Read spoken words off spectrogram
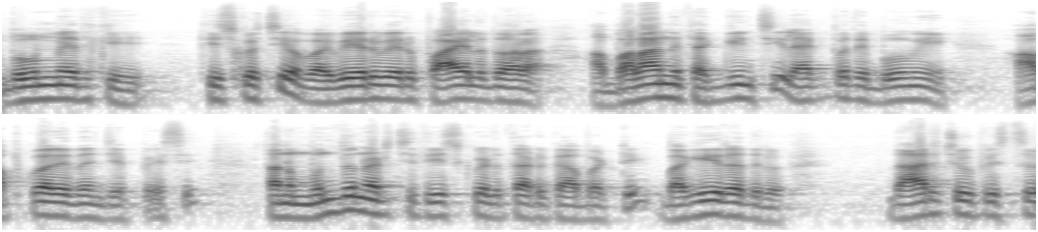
భూమి మీదకి తీసుకొచ్చి వేరు వేరు పాయల ద్వారా ఆ బలాన్ని తగ్గించి లేకపోతే భూమి ఆపుకోలేదని చెప్పేసి తను ముందు నడిచి తీసుకువెళ్తాడు కాబట్టి భగీరథుడు దారి చూపిస్తూ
